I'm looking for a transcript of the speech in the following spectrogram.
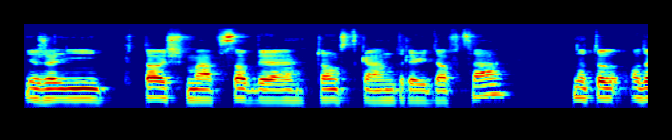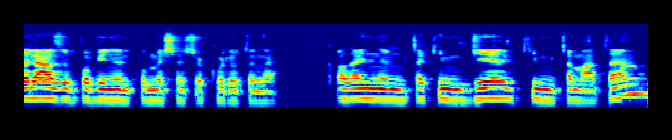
Jeżeli ktoś ma w sobie cząstkę androidowca, no to od razu powinien pomyśleć o korutynach. Kolejnym takim wielkim tematem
